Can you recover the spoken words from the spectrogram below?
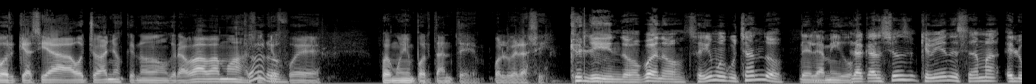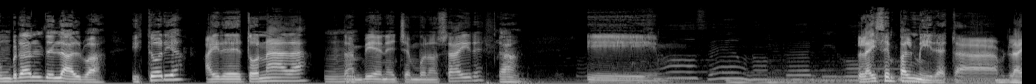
porque hacía ocho años que no grabábamos así que fue fue muy importante volver así Qué lindo. Bueno, seguimos escuchando. Dele amigo La canción que viene se llama El umbral del alba. ¿Historia? Aire de Tonada, Ujú. también hecha en Buenos Aires. Ah, Y la hice en Palmira. Esta, la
